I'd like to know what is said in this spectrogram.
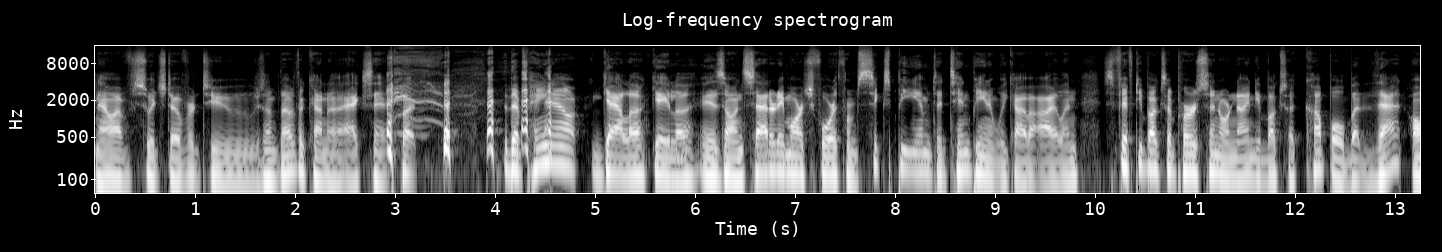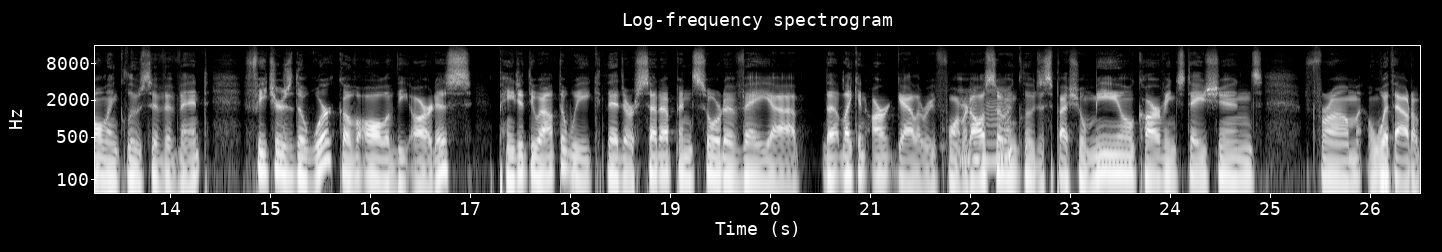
Now I've switched over to some other kind of accent, but the Paint Out Gala Gala is on Saturday, March 4th from 6 p.m. to 10 p.m. at Wekiva Island. It's 50 bucks a person or 90 bucks a couple, but that all-inclusive event features the work of all of the artists painted throughout the week that are set up in sort of a uh, that like an art gallery form. It also includes a special meal, carving stations from Without a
